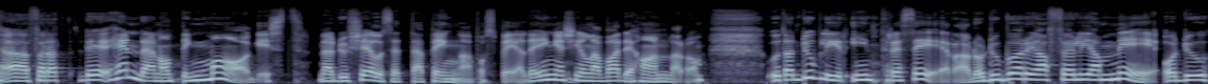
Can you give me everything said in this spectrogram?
Äh, för att det händer någonting magiskt när du själv sätter pengar på spel. Det är ingen skillnad vad det handlar om. Utan du blir intresserad och du börjar följa med och du,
